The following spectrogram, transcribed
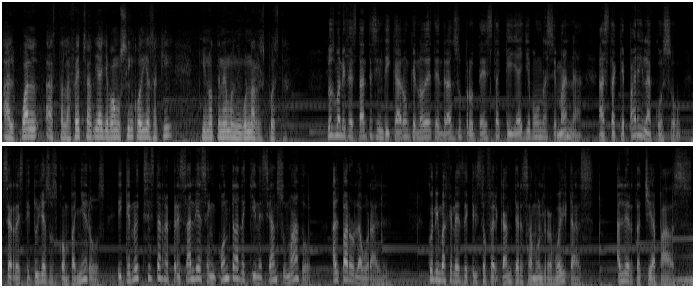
al cual hasta la fecha ya llevamos cinco días aquí y no tenemos ninguna respuesta. Los manifestantes indicaron que no detendrán su protesta que ya lleva una semana hasta que pare el acoso, se restituya a sus compañeros y que no existan represalias en contra de quienes se han sumado al paro laboral. Con imágenes de Christopher Canter, Samuel Revueltas, Alerta Chiapas.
